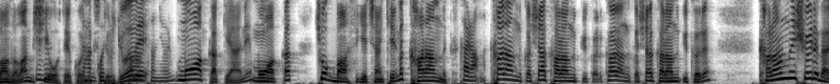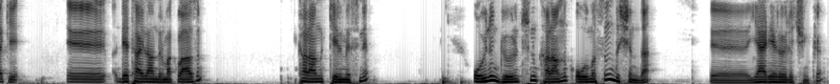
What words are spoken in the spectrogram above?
baz alan bir şey ortaya Daha koymak istiyoruz gotik diyorlar ve sanıyorum. muhakkak yani muhakkak çok bahsi geçen kelime karanlık. Karanlık. Karanlık aşağı karanlık yukarı karanlık aşağı karanlık yukarı. Karanlığı şöyle belki e, detaylandırmak lazım. Karanlık kelimesini. Oyunun görüntüsünün karanlık olmasının dışında e, yer yer öyle çünkü.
